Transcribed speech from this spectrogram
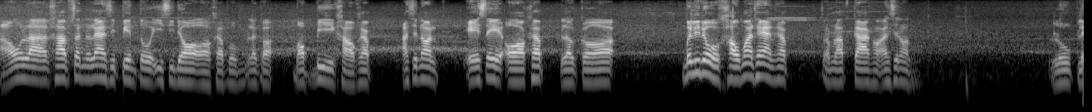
เอาล่ะครับซันเดอร์แลนด์สิเปลี่ยนตัวอีซิดอร์ออกครับผมแล้วก็ บ๊อบบี้เข่าครับอาร์เซนอลเอเซออกครับ แล้วก็เมอริโนเข่ามาแทนครับสำหรับกลางของอาร์เซนอลลูปเล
